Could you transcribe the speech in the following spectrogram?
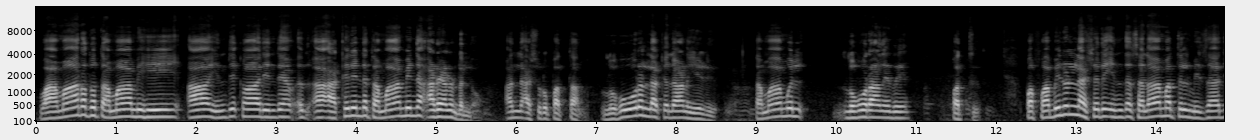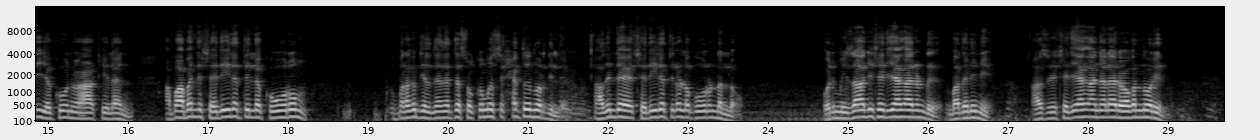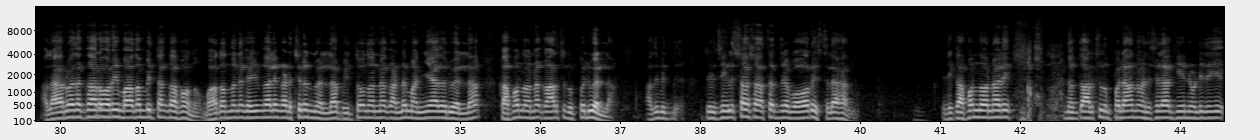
വമാറത്തു തമാമിഹി ആ ഇന്ത്യക്കാരിന്റെ അഖിലിന്റെ തമാമിന്റെ അടയാളുണ്ടല്ലോ അല്ല അഷുറു പത്താണ് ലുഹൂറുൽ അഖിലാണ് ഏഴ്. തമാമുൽ ലുഹൂറാണിത് പത്ത്. അപ്പോൾ ഫബിനുൽ അഷരി ഇന്ത സലാമത്തിൽ മിസാജി യക്കൂനു ആഖിലൻ. അപ്പോൾ അവന്റെ ശരീരത്തിലെ കൂറും പ്രകൃതി നേരത്തെ സുക്കുമ് സിഹത്ത് എന്ന് പറഞ്ഞില്ലേ? അതിന്റെ ശരീരത്തിലുള്ള കൂറുണ്ടല്ലോ. ഒരു മിസാജ് ശരിയാകാനുണ്ട് ബദലിന് അത് ശരിയാകാഞ്ഞാൽ രോഗം എന്ന് പറയുന്നു. അത് ആയുർവേദക്കാർ പറയും ബാദം പിത്തം കഫമെന്ന് ബാദം തന്നെ കയ്യും കാലം കടച്ചിലൊന്നുമല്ല പിത്തം പറഞ്ഞാൽ കണ്ണ് മഞ്ഞാകലുമല്ല കഫം പറഞ്ഞാൽ കാർച്ച് തുപ്പലുമല്ല. അത് ചികിത്സാശാസ്ത്രത്തിന്റെ വേറെ ഇസ്ലാഹാണ്. ഇത് കഫം എന്ന് പറഞ്ഞാൽ നിങ്ങൾക്ക് അറച്ച് തുപ്പലാന്ന് മനസ്സിലാക്കിയതിന് വേണ്ടി ഈ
